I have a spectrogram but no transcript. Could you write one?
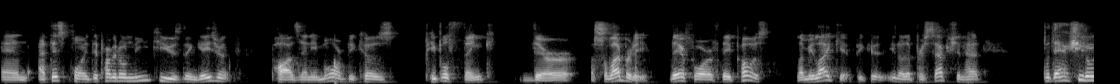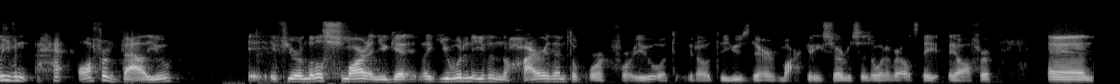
And at this point, they probably don't need to use the engagement pods anymore because people think they're a celebrity. Therefore, if they post, let me like it because you know the perception had, but they actually don't even ha- offer value. If you're a little smart and you get like you wouldn't even hire them to work for you or to, you know to use their marketing services or whatever else they, they offer, and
